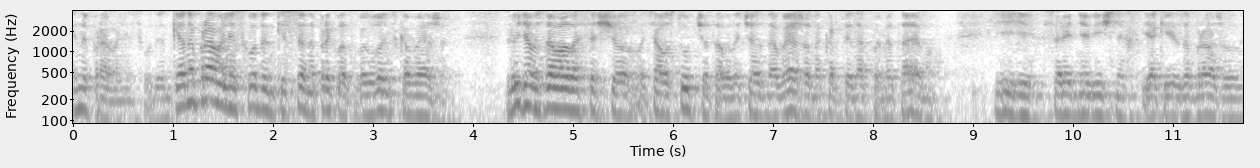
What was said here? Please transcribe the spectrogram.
і неправильні сходинки. А неправильні сходинки це, наприклад, Вавилонська вежа. Людям здавалося, що оця оступчата величезна вежа на картинах пам'ятаємо її середньовічних, як її зображували.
